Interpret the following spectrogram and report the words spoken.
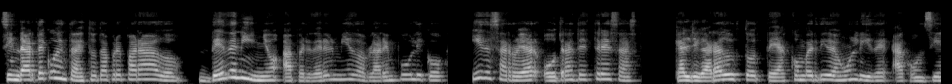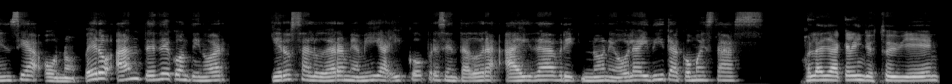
Sin darte cuenta, esto te ha preparado desde niño a perder el miedo a hablar en público y desarrollar otras destrezas que al llegar adulto te has convertido en un líder a conciencia o no. Pero antes de continuar, Quiero saludar a mi amiga y copresentadora Aida Brignone. Hola Aidita, ¿cómo estás? Hola Jacqueline, yo estoy bien.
